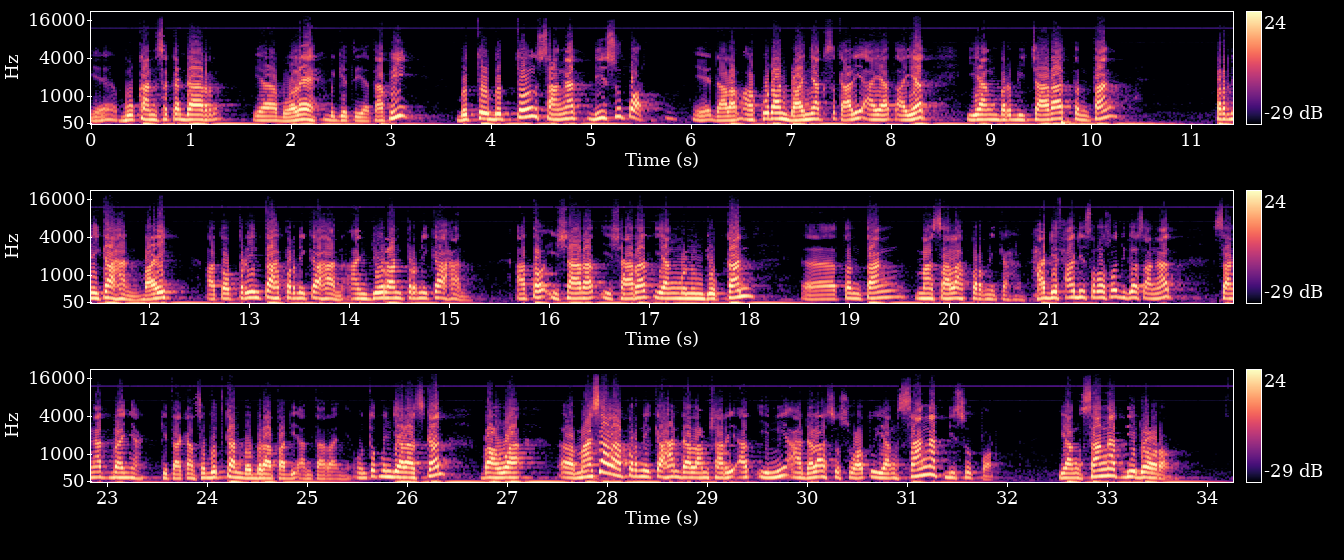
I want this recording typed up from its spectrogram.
ya bukan sekedar ya boleh begitu ya, tapi betul-betul sangat disupport. Ya, dalam Al-Quran banyak sekali ayat-ayat yang berbicara tentang pernikahan, baik atau perintah pernikahan, anjuran pernikahan, atau isyarat-isyarat yang menunjukkan uh, tentang masalah pernikahan. Hadis-hadis Rasul juga sangat sangat banyak. Kita akan sebutkan beberapa di antaranya untuk menjelaskan bahwa uh, masalah pernikahan dalam syariat ini adalah sesuatu yang sangat disupport yang sangat didorong.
